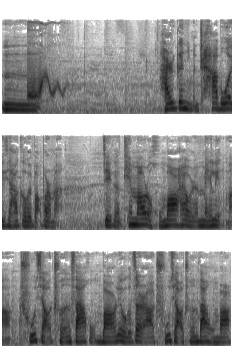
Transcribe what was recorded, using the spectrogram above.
嗯，还是跟你们插播一下，各位宝贝儿们，这个天猫的红包还有人没领吗？楚小纯发红包六个字儿啊，楚小纯发红包，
